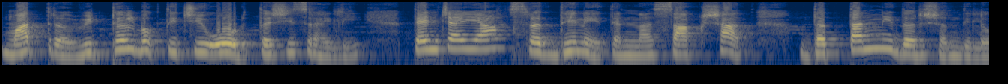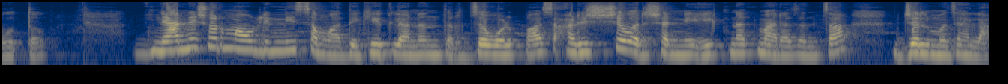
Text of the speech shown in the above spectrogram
मात्र विठ्ठल भक्तीची ओढ तशीच राहिली. त्यांच्या या श्रद्धेने त्यांना साक्षात दत्तांनी दर्शन दिलं होतं. ज्ञानेश्वर माऊलींनी समाधी घेतल्यानंतर जवळपास अडीचशे वर्षांनी एकनाथ महाराजांचा जन्म झाला.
